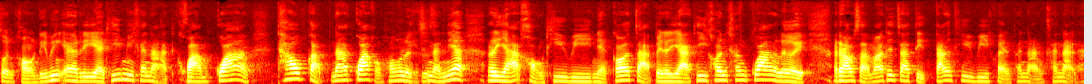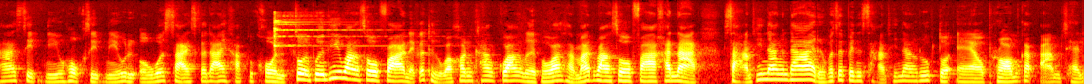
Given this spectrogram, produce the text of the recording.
ส่วนของ living area ที่มีขนาดความกว้าง เท่ากับหน้ากว้างของห้องเลยฉะนั้นเนี่ยระยะของทีวีเนี่ยก็จะเป็นระยะที่ค่อนข้างกว้างเลย เราสามารถที่จะติดตั้งทีวีแขวนผนังขนาด 50 นิ้ว 60 นิ้ว หรือ oversize ก็ได้ครับทุกคน ส่วนพื้นที่วางโซฟาเนี่ยก็ถือว่าค่อนข้างกว้างเลย เพราะว่าสามารถวางโซฟาขนาด 3 ที่นั่งได้ หรือว่าจะเป็น 3 ที่นั่งรูปตัว L พร้อมกับอาร์มแชร์เ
